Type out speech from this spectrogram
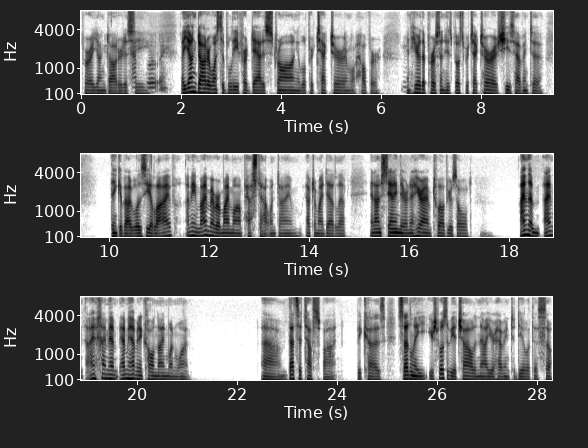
for a young daughter to see. Absolutely. A young daughter wants to believe her dad is strong and will protect her and will help her. And here, the person who's supposed to protect her, she's having to think about, well, is he alive? I mean, I remember my mom passed out one time after my dad left, and I'm standing there, and here I am, 12 years old. I'm the I'm I'm I'm, I'm having to call 911. Um, that's a tough spot because suddenly you're supposed to be a child, and now you're having to deal with this. So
